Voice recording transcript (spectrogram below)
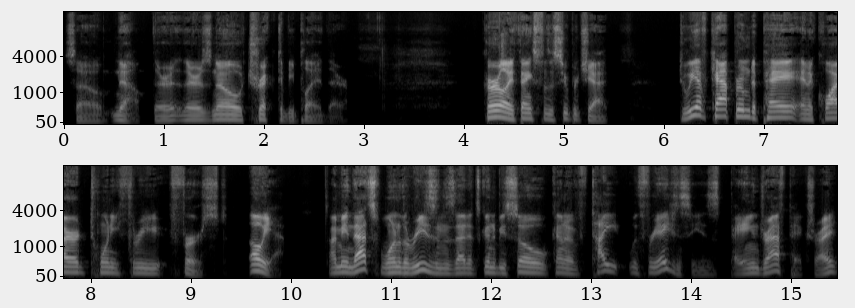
So no, there there's no trick to be played there. Curly, thanks for the super chat. Do we have cap room to pay an acquired 23 first? Oh, yeah. I mean, that's one of the reasons that it's going to be so kind of tight with free agency is paying draft picks, right?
